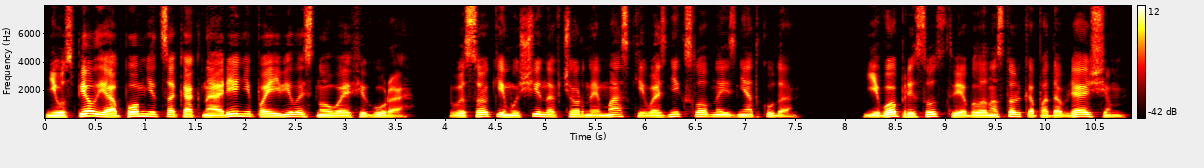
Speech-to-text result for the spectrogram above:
Не успел я опомниться, как на арене появилась новая фигура. Высокий мужчина в черной маске возник словно из ниоткуда. Его присутствие было настолько подавляющим,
